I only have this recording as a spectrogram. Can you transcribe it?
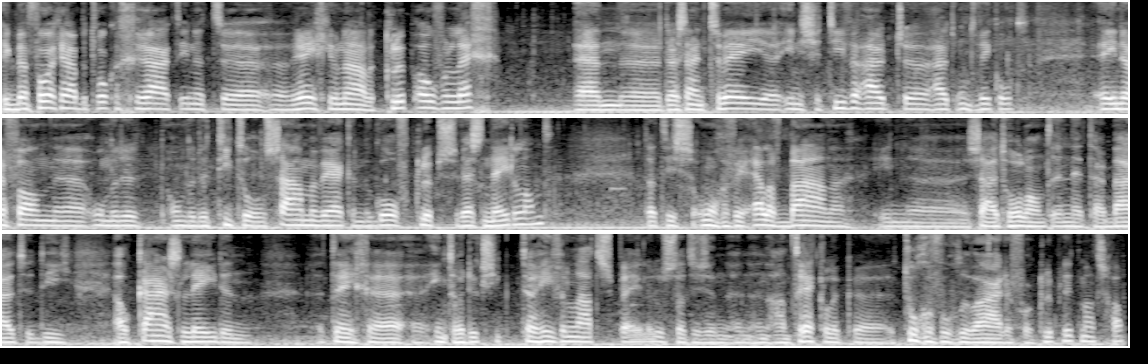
Ik ben vorig jaar betrokken geraakt in het uh, regionale cluboverleg. En uh, daar zijn twee uh, initiatieven uit, uit ontwikkeld. Eén daarvan onder, de, onder de titel Samenwerkende Golfclubs West-Nederland. Dat is ongeveer elf banen in Zuid-Holland en net daarbuiten... die elkaars leden tegen introductietarieven laten spelen. Dus dat is een, een, een aantrekkelijke toegevoegde waarde voor clublidmaatschap.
